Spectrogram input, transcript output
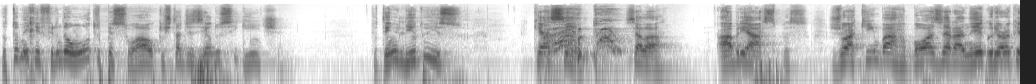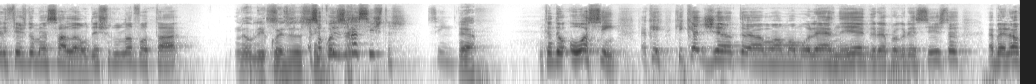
Eu tô me referindo a um outro pessoal que está dizendo o seguinte. Eu tenho lido isso. Que é assim, sei lá, abre aspas. Joaquim Barbosa era negro e olha o que ele fez no mensalão. Deixa o Lula votar. Eu li coisas assim. São coisas racistas. Sim. É. Entendeu? Ou assim, o que, que, que adianta uma, uma mulher negra, progressista? É melhor,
